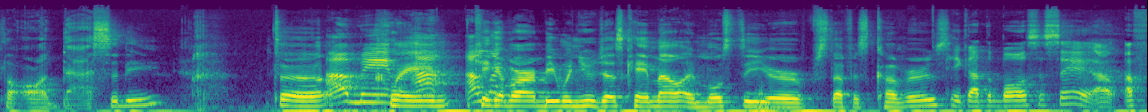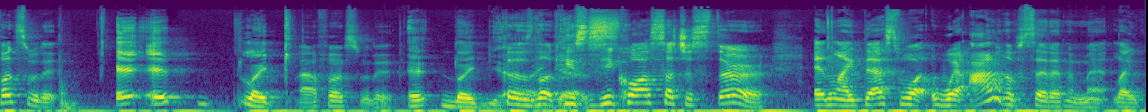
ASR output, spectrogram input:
the audacity to I mean, claim I- I King like- of R&B when you just came out and most of your stuff is covers. He got the balls to say it. I, I fucks with it. It, it like I fucks with it. it like yeah. Cause look, he's he caused such a stir, and like that's what where I'm upset at him at. Like,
